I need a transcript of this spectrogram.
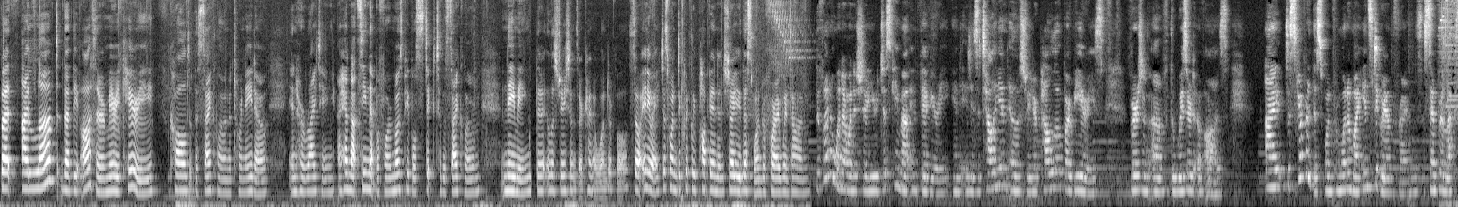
But I loved that the author, Mary Carey, called the cyclone a tornado in her writing. I had not seen that before. Most people stick to the cyclone naming. The illustrations are kind of wonderful. So anyway, just wanted to quickly pop in and show you this one before I went on. The final one I want to show you just came out in February and it is Italian illustrator Paolo Barbieri's version of The Wizard of Oz. I discovered this one from one of my Instagram friends, Semper Lux.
